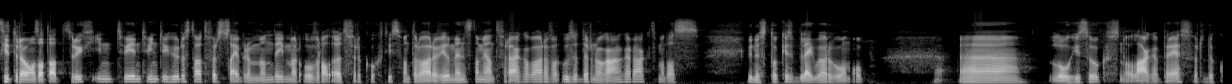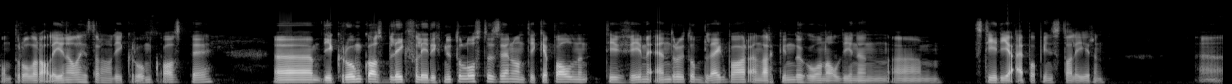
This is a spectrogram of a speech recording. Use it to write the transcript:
Ik zie trouwens dat dat terug in 22 euro staat voor Cyber Monday, maar overal uitverkocht is, want er waren veel mensen die mij aan het vragen waren van hoe ze er nog aangeraakt, maar dat is, hun stok is blijkbaar gewoon op. Ja. Eh, logisch ook, het is een lage prijs voor de controller alleen al, is daar nog die Chromecast bij. Eh, die Chromecast bleek volledig nutteloos te zijn, want ik heb al een tv met Android op blijkbaar, en daar kun je gewoon al die een ehm, Stadia-app op installeren. Ah,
